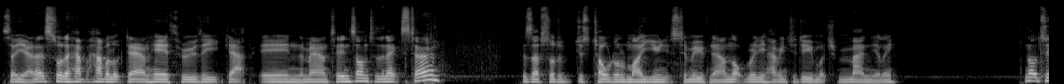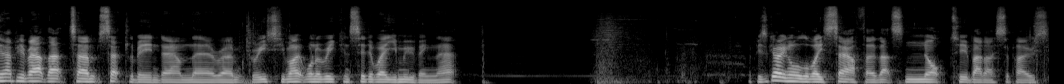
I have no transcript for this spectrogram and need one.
So yeah, let's sort of have, have a look down here through the gap in the mountains. On to the next turn. Because I've sort of just told all my units to move now. I'm not really having to do much manually. Not too happy about that um, settler being down there, um, Greece. You might want to reconsider where you're moving that. He's going all the way south, though, that's not too bad, I suppose.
